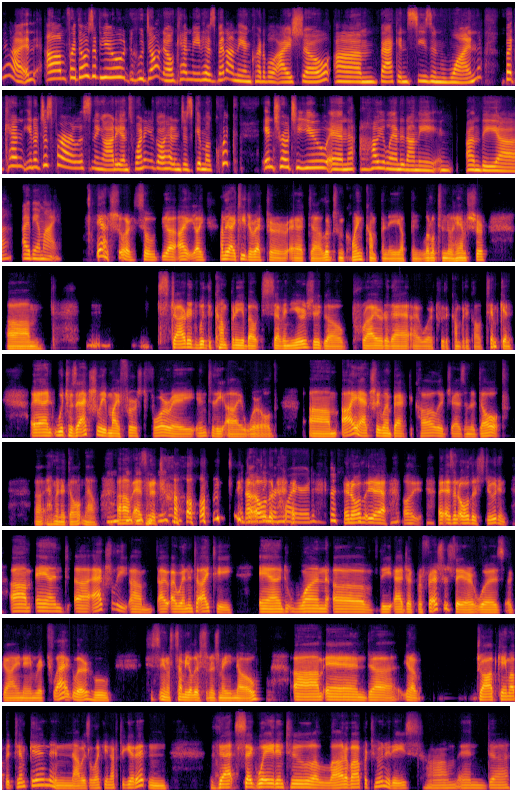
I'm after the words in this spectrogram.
Yeah, and um, for those of you who don't know, Ken Meade has been on the Incredible i Show um, back in season one. But Ken, you know, just for our listening audience, why don't you go ahead and just give them a quick intro to you and how you landed on the on the uh, IBM i? Yeah, sure. So yeah, I, I am the IT director at uh, Littleton Coin Company up in Littleton, New Hampshire. Um, started with the company about seven years ago. Prior to that, I worked with a company called Timken, and which was actually my first foray into the I world. Um, I actually went back to college as an adult. Uh, I'm an adult now. Um, as an adult, Adulting older, required. and older, yeah, as an older student. Um, and uh, actually, um, I, I went into IT and one of the adjunct professors there was a guy named Rick Flagler, who you know some of your listeners may know. Um, and uh, you know, job came up at Timken, and I was lucky enough to get it, and that segued into a lot of opportunities. Um, and uh,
